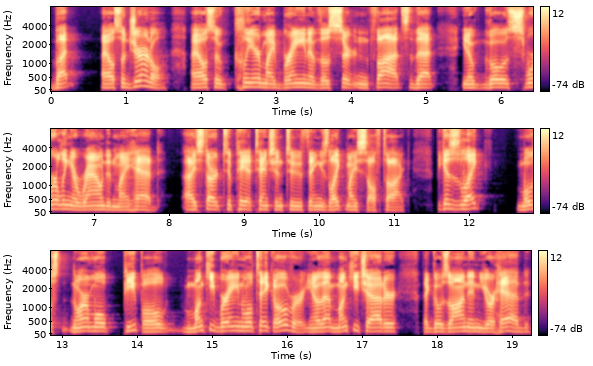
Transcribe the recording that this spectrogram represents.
But I also journal. I also clear my brain of those certain thoughts that, you know, go swirling around in my head. I start to pay attention to things like my self talk because, like most normal people, monkey brain will take over. You know, that monkey chatter that goes on in your head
